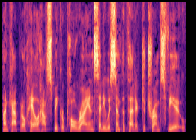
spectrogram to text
On Capitol Hill, House Speaker Paul Ryan said he was sympathetic to Trump's view.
